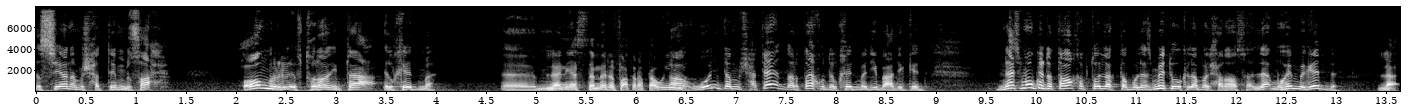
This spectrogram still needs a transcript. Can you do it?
الصيانة مش هتتم صح. عمر الافتراضي بتاع الخدمة آه لن يستمر فترة طويلة. آه وانت مش هتقدر تاخد الخدمة دي بعد كده. الناس ممكن تتوقف تقول لك طب ولازمته إيه كلاب الحراسة؟ لا مهم جدا. لا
